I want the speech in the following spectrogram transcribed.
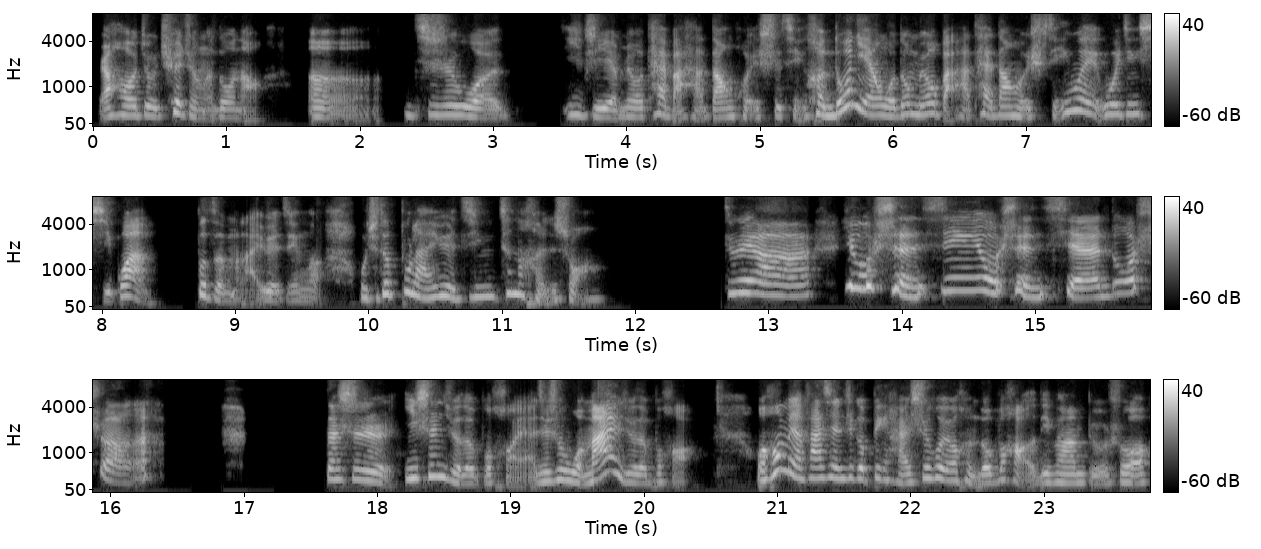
然后就确诊了多囊。呃，其实我。一直也没有太把它当回事情，很多年我都没有把它太当回事情，因为我已经习惯不怎么来月经了。我觉得不来月经真的很爽。对啊，又省心又省钱，多爽啊！但是医生觉得不好呀，就是我妈也觉得不好。我后面发现这个病还是会有很多不好的地方，比如说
